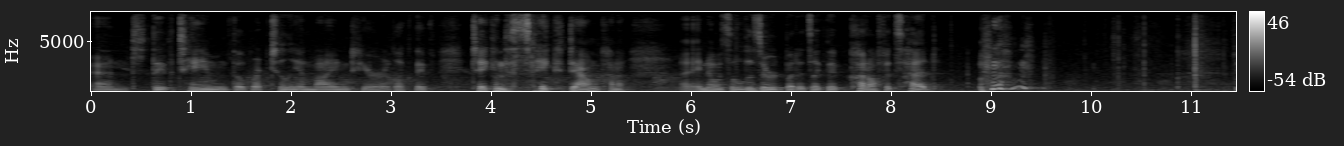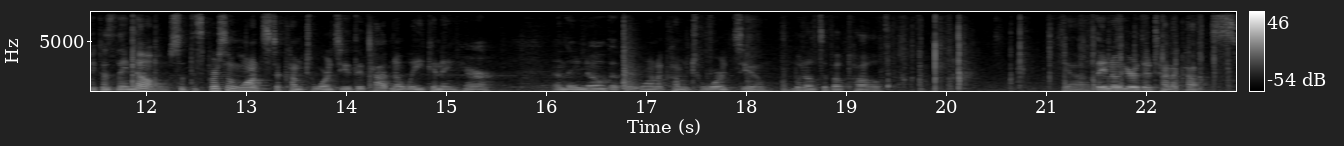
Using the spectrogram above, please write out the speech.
and they've tamed the reptilian mind here. Like they've taken the snake down, kind of. I know it's a lizard, but it's like they've cut off its head. because they know. So this person wants to come towards you. They've had an awakening here, and they know that they want to come towards you. What else about Paul? Yeah, they know you're their Ten of Cups.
